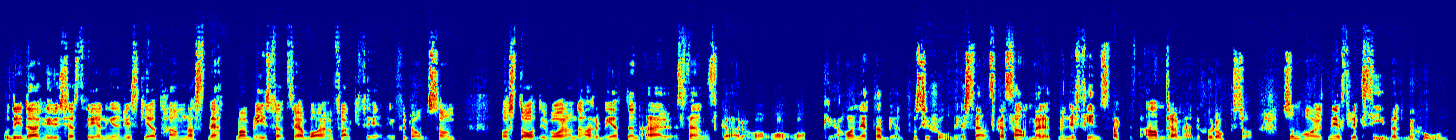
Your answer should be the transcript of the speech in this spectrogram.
och det är där Hyresgästföreningen riskerar att hamna snett. Man blir så att säga bara en fackförening för de som har stadigvarande arbeten, är svenskar och, och, och, har en etablerad position i det svenska samhället. Men det finns faktiskt andra människor också som har ett mer flexibelt behov.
